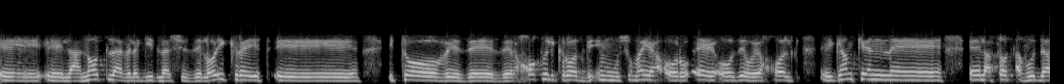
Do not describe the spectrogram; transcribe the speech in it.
אה, אה, לענות לה ולהגיד לה שזה לא יקרה אה, איתו וזה רחוק מלקרות, ואם הוא שומע או רואה או זה, הוא יכול אה, גם כן אה, אה, לעשות עבודה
